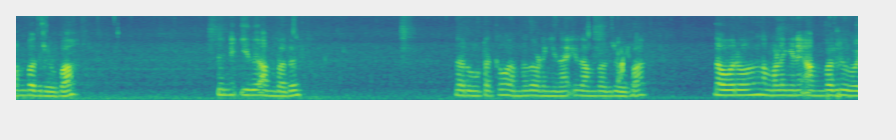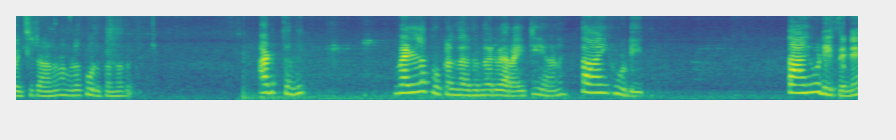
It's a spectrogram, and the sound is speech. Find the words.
അമ്പത് രൂപ. പിന്നെ ഇത് അമ്പത്. റൂട്ടൊക്കെ വന്നു തുടങ്ങിയത്. ഇത് അമ്പത് രൂപ. ഓരോന്നും നമ്മളിങ്ങനെ അമ്പത് രൂപ വെച്ചിട്ടാണ് നമ്മൾ കൊടുക്കുന്നത്. അടുത്തത് വെള്ളപ്പൂക്കൾ നൽകുന്ന ഒരു വെറൈറ്റിയാണ് തായ്ഹുഡീപ് തായ്ഹുഡീപ്പിന്റെ തായ് ഹുഡീപ്പിന്റെ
